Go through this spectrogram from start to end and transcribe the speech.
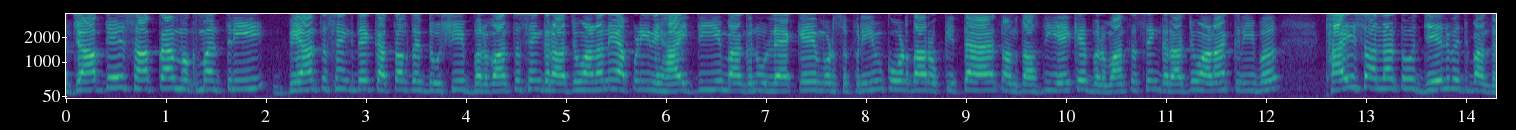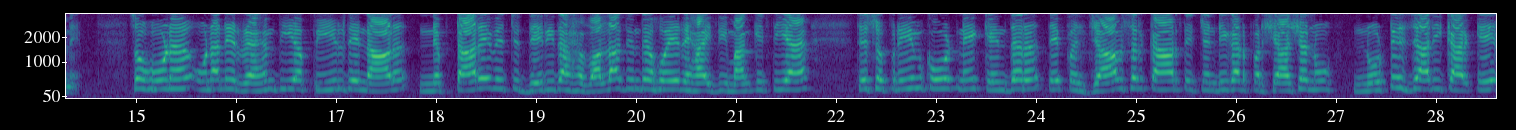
ਪੰਜਾਬ ਦੇ ਸਾਬਕਾ ਮੁੱਖ ਮੰਤਰੀ ਬੇਅੰਤ ਸਿੰਘ ਦੇ ਕਤਲ ਦੇ ਦੋਸ਼ੀ ਬਲਵੰਤ ਸਿੰਘ ਰਾਜੋਆਣਾ ਨੇ ਆਪਣੀ ਰਿਹਾਈ ਦੀ ਮੰਗ ਨੂੰ ਲੈ ਕੇ ਮੁੜ ਸੁਪਰੀਮ ਕੋਰਟ ਦਾ ਰੁਖ ਕੀਤਾ ਹੈ। ਤੁਹਾਨੂੰ ਦੱਸ ਦਈਏ ਕਿ ਬਲਵੰਤ ਸਿੰਘ ਰਾਜੋਆਣਾ ਕਰੀਬ 28 ਸਾਲਾਂ ਤੋਂ ਜੇਲ੍ਹ ਵਿੱਚ ਬੰਦ ਨੇ। ਸੋ ਹੁਣ ਉਹਨਾਂ ਨੇ ਰਹਿਮ ਦੀ ਅਪੀਲ ਦੇ ਨਾਲ ਨਿਪਟਾਰੇ ਵਿੱਚ ਦੇਰੀ ਦਾ ਹਵਾਲਾ ਦਿੰਦੇ ਹੋਏ ਰਿਹਾਈ ਦੀ ਮੰਗ ਕੀਤੀ ਹੈ ਤੇ ਸੁਪਰੀਮ ਕੋਰਟ ਨੇ ਕੇਂਦਰ ਤੇ ਪੰਜਾਬ ਸਰਕਾਰ ਤੇ ਚੰਡੀਗੜ੍ਹ ਪ੍ਰਸ਼ਾਸਨ ਨੂੰ ਨੋਟਿਸ ਜਾਰੀ ਕਰਕੇ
